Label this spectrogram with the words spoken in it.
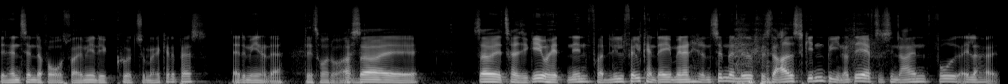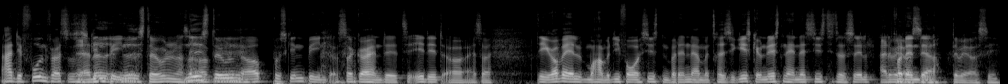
anden centerforsvar. Jeg mener, det er Kurt Zuma. Kan det passe? Ja, det mener jeg, det tror du Og også. så, øh, så er Trezeguet jo hætte den ind fra det lille fældkant af, men han hætter den simpelthen ned på sit eget skinben, og derefter sin egen fod, eller nej, det er foden først, og så ja, ja, ned, skinbenet. ned i støvlen og så ned i op støvlen og op på skinbenet, og så gør han det til 1-1, og altså, det kan godt være, at Mohamed får assisten på den der, men Trezeguet skal jo næsten have en assist til sig selv Ja, det på den også der. Sige. Det vil jeg også sige.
